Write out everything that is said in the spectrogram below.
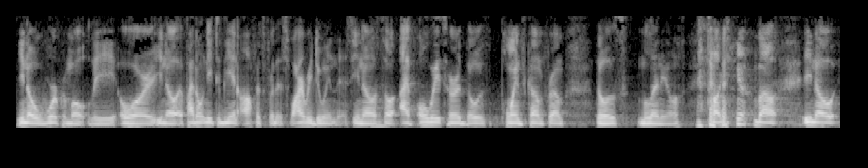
you know, work remotely, or you know, if I don't need to be in office for this, why are we doing this? You know, so I've always heard those points come from those millennials talking about, you know,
